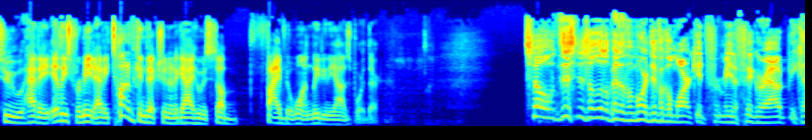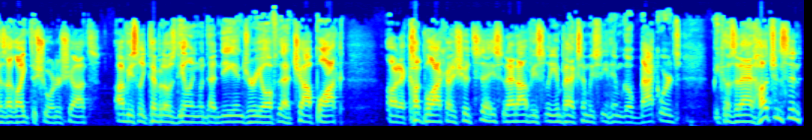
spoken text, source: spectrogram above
to have a at least for me to have a ton of conviction in a guy who is sub five to one leading the odds board there. So this is a little bit of a more difficult market for me to figure out because I like the shorter shots. Obviously, Thibodeaux's dealing with that knee injury off that chop block, or that cut block, I should say. So that obviously impacts him. We've seen him go backwards because of that. Hutchinson,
